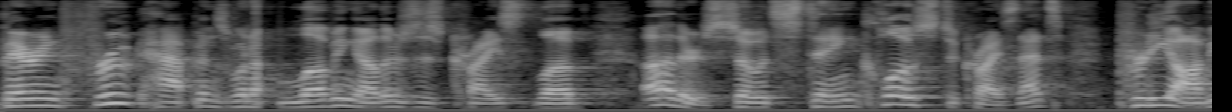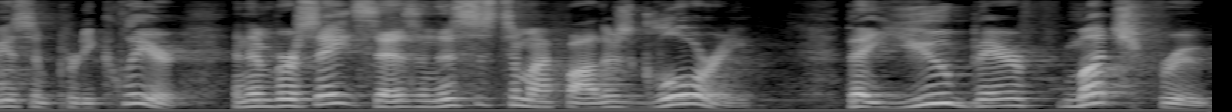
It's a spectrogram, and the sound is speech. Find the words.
Bearing fruit happens when I'm loving others as Christ loved others. So it's staying close to Christ. That's pretty obvious and pretty clear. And then verse 8 says, And this is to my Father's glory, that you bear much fruit,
